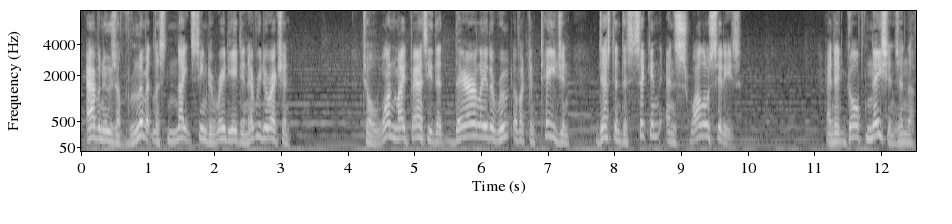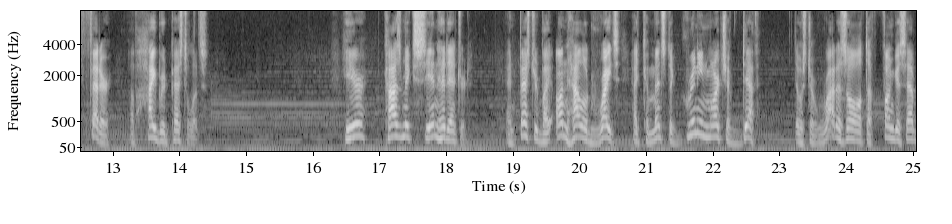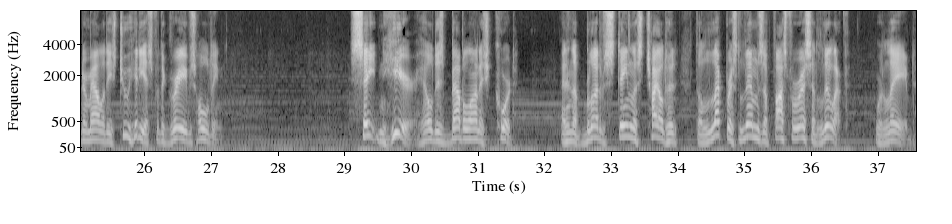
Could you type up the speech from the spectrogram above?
Avenues of limitless night seemed to radiate in every direction, till one might fancy that there lay the root of a contagion destined to sicken and swallow cities, and engulf nations in the fetter of hybrid pestilence. Here, cosmic sin had entered, and festered by unhallowed rites had commenced the grinning march of death that was to rot us all to fungus abnormalities too hideous for the grave's holding. Satan here held his Babylonish court, and in the blood of stainless childhood the leprous limbs of phosphorescent Lilith were laved.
